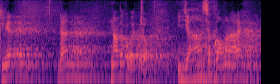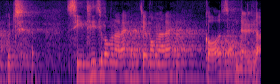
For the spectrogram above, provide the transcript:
clear done ना देखो बच्चों, यहाँ से कॉमन आ रहा है, कुछ सी थ्री से कॉमन आ रहा है, क्या कॉमन आ रहा है? कॉस डेल्टा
